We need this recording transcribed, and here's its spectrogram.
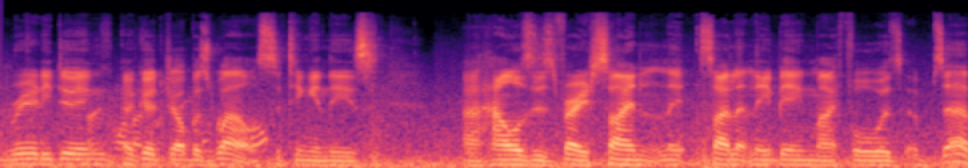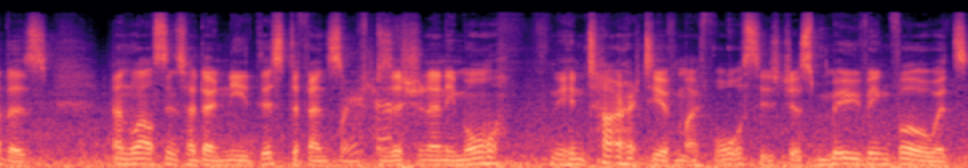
really doing a good job as well, sitting in these uh, houses very silently, silently being my forwards observers. And well, since I don't need this defensive position anymore, the entirety of my force is just moving forwards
